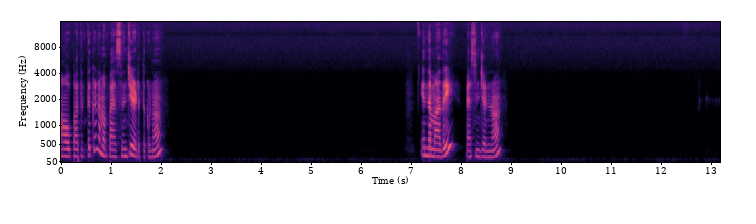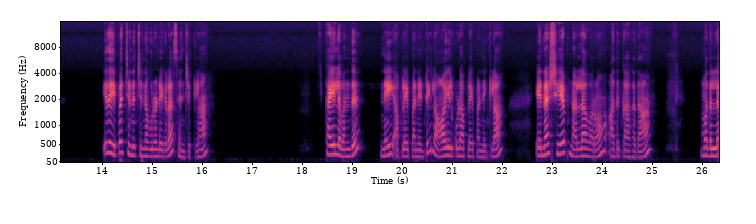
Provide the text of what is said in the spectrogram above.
மாவு பதத்துக்கு நம்ம பிசைஞ்சு எடுத்துக்கணும். இந்த மாதிரி பிசைஞ்சிடணும் இதை இப்போ சின்ன சின்ன உருண்டைகளாக செஞ்சுக்கலாம். கையில் வந்து நெய் அப்ளை பண்ணிவிட்டு இல்லை ஆயில் கூட அப்ளை பண்ணிக்கலாம். ஏன்னா ஷேப் நல்லா வரும் அதுக்காக தான். முதல்ல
